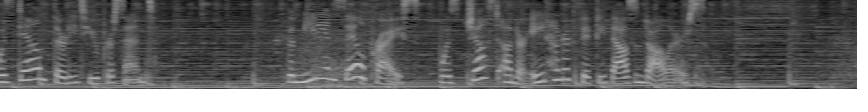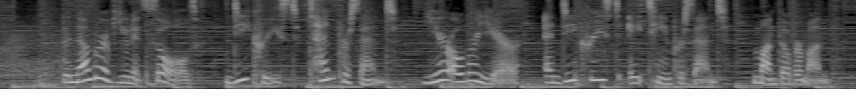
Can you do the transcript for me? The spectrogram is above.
was down 32%. The median sale price was just under $850,000. The number of units sold decreased 10% year over year and decreased 18% month over month.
